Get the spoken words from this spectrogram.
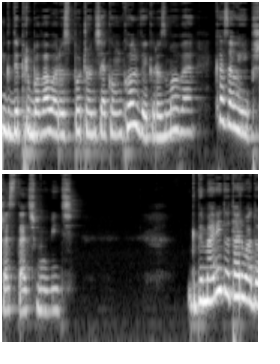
Gdy próbowała rozpocząć jakąkolwiek rozmowę, kazał jej przestać mówić. Gdy Marie dotarła do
